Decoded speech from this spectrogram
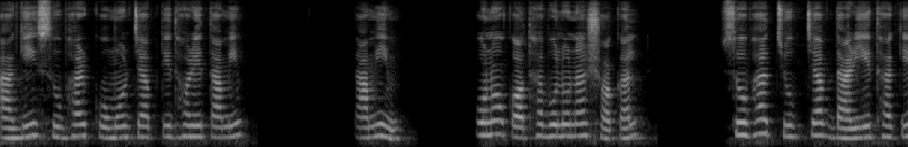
আগেই সুভার কোমর চাপটে ধরে তামিম। তামিম, কোনো কথা বলো না সকাল। সুভা চুপচাপ দাঁড়িয়ে থাকে।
